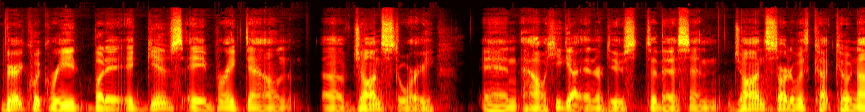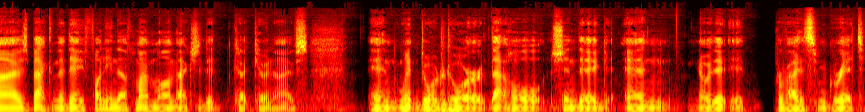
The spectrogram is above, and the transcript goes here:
Very quick read, but it, it gives a breakdown of John's story and how he got introduced to this. And John started with Cutco knives back in the day. Funny enough, my mom actually did Cutco knives and went door to door that whole shindig, and you know it, it provided some grit.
